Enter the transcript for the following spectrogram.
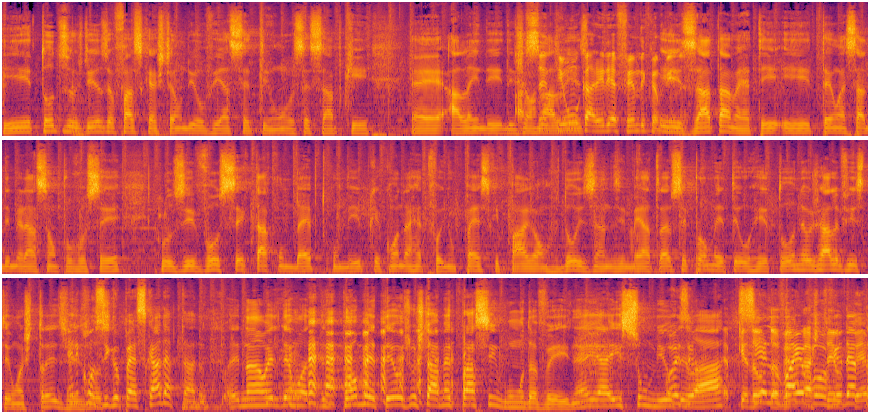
Viu? E todos os dias eu faço questão de ouvir a 101. Você sabe que é, além de, de a jornalista. 101 Cariri FM de Campinas. Exatamente. E, e, tenho essa admiração por você. Inclusive, você que está com débito comigo, porque quando a gente foi no Pesca e Paga, há uns dois anos e meio atrás, você prometeu o retorno. Eu já lhe visitei umas três vezes. Ele conseguiu pescar, deputado? Não, ele deu uma, prometeu justamente para a segunda vez, né? E aí sumiu pois de lá. É porque da outra vez eu gastei, o tempo,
